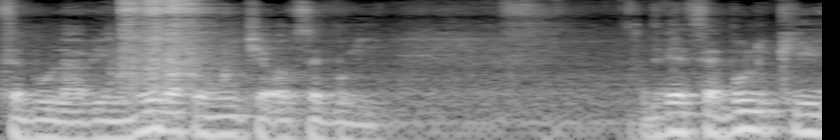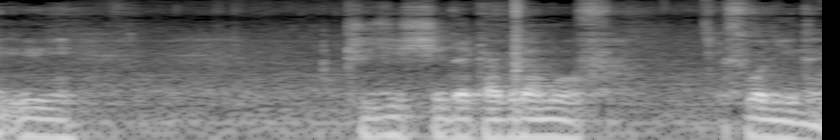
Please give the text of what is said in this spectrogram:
cebula, więc nie zapomnijcie o cebuli. Dwie cebulki i 30 dekagramów słoniny.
